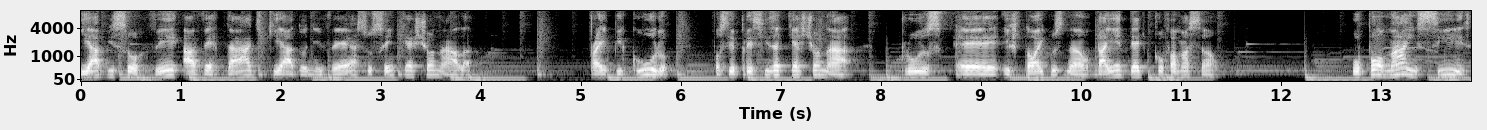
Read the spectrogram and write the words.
e absorver a verdade que há do universo sem questioná-la. Para Epicuro, você precisa questionar. Para os é, estoicos, não. Daí a ideia de conformação. O pomar em si,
